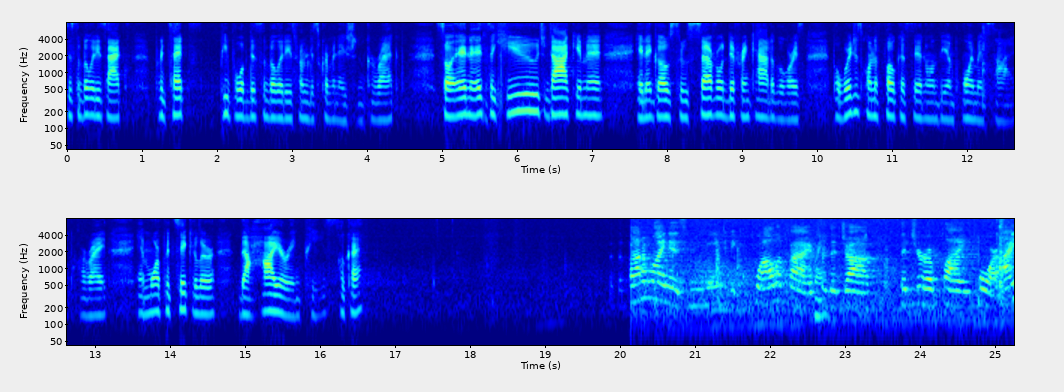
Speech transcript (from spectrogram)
Disabilities Act protects people with disabilities from discrimination, correct? So, and it's a huge document, and it goes through several different categories, but we're just going to focus in on the employment side, all right? And more particular, the hiring piece, okay? But the bottom line is you need to be qualified for the job that you're applying for. I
